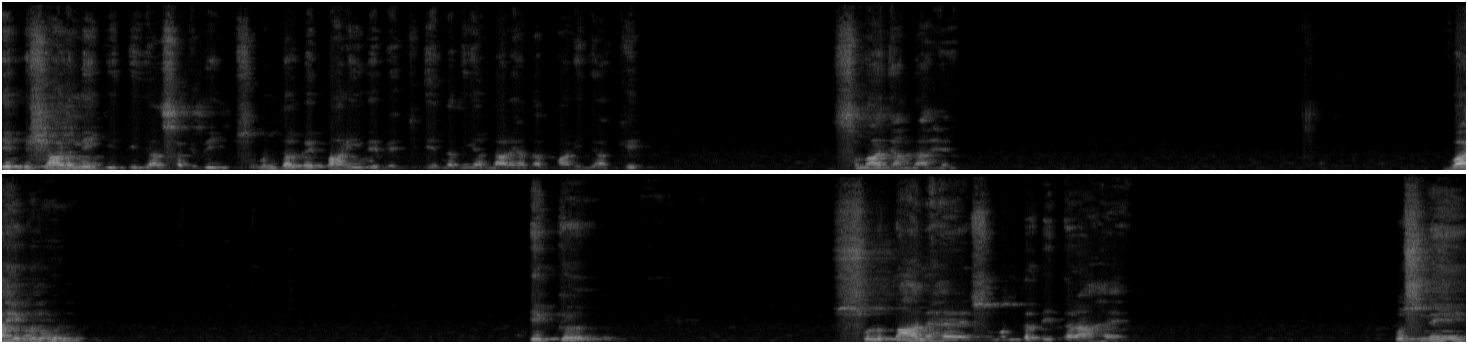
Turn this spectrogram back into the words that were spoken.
ਇਹ ਪਛਾਣ ਨਹੀਂ ਕੀਤੀ ਜਾ ਸਕਦੀ। ਸਮੁੰਦਰ ਦੇ ਪਾਣੀ ਦੇ ਵਿੱਚ ਇਹ ਨਦੀਆਂ ਨਾਲਿਆਂ ਦਾ ਪਾਣੀ ਜਾ ਕੇ ਸਮਾ ਜਾਂਦਾ ਹੈ। ਵਾਹਿਗੁਰੂ ਇੱਕ ਸੁਲਤਾਨ ਹੈ, ਸਮੁੰਦਰ ਦੀ ਤਰ੍ਹਾਂ ਹੈ। ਉਸਨੇ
